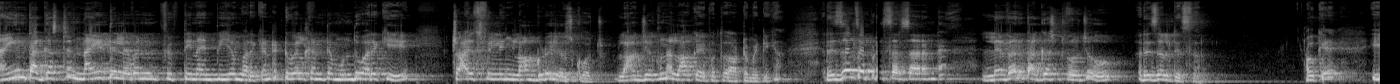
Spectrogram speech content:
ninth August night eleven fifty nine PM వరకు. అంటే ట్వెల్వ్ కంటే ముందు వరకు చాయిస్ ఫిల్లింగ్ లాక్ కూడా చేసుకోవచ్చు. లాక్ చేయకుండా లాక్ అయిపోతుంది ఆటోమేటిక్గా రిజల్ట్స్ ఎప్పుడు ఇస్తారు సార్ అంటే లెవెన్త్ ఆగస్ట్ రోజు రిజల్ట్ ఇస్తారు. ఓకే ఈ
